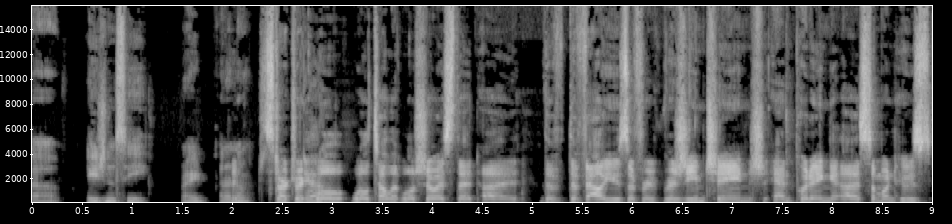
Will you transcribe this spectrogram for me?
uh, agency, right? I don't know. Star Trek Yeah. will will tell it will show us that uh, the the values of re- regime change and putting uh, someone who's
